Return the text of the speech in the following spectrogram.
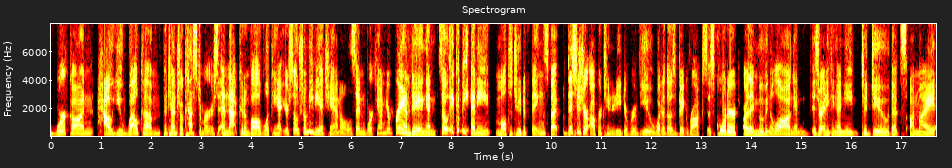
work on how you welcome potential customers. And that could involve looking at your social media channels and working on your branding. And so it could be any multitude of things, but this is your opportunity to review what are those big rocks this quarter? Are they moving along? And is there anything I need to do that's on my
